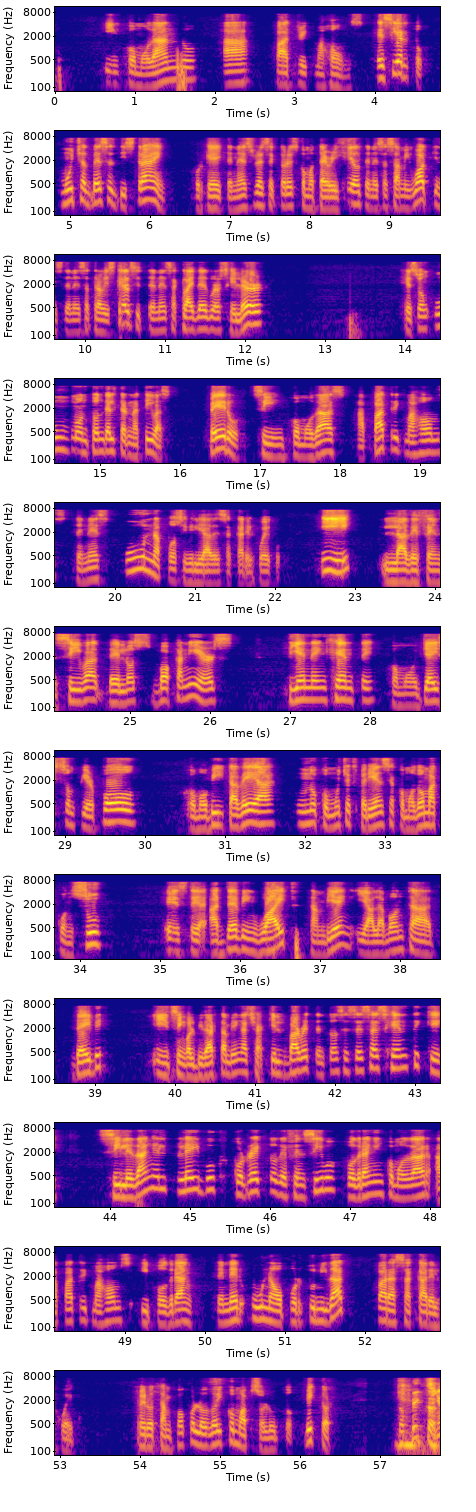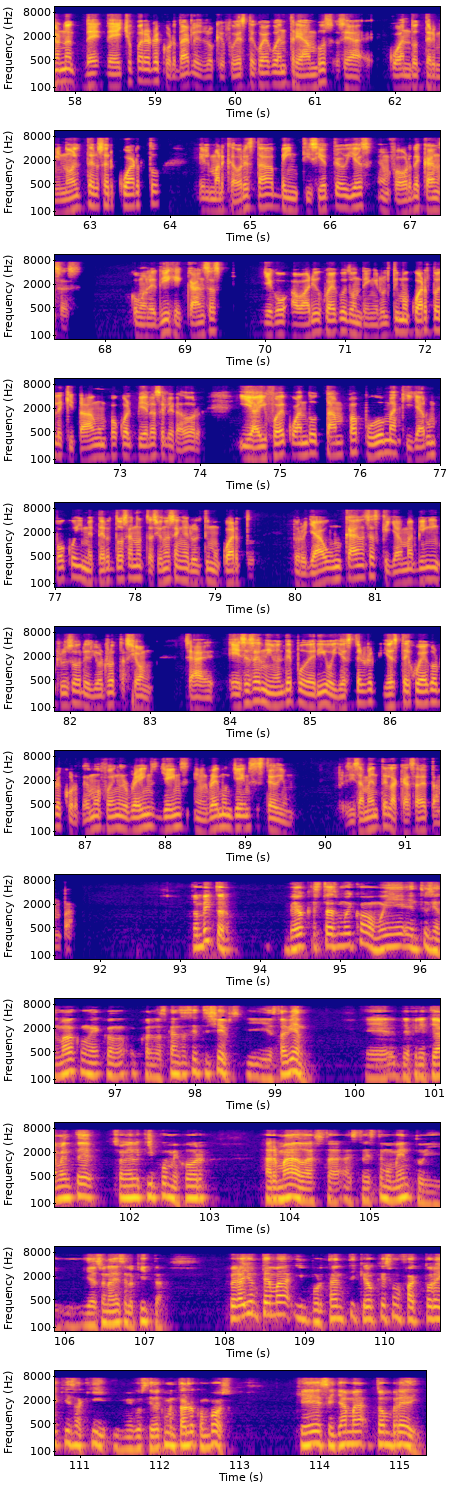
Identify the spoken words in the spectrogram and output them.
Incomodando a Patrick Mahomes. Es cierto, muchas veces distraen, porque tenés receptores como Terry Hill, tenés a Sammy Watkins, tenés a Travis Kelsey, tenés a Clyde Edwards Hiller, que son un montón de alternativas. Pero si incomodas a Patrick Mahomes, tenés una posibilidad de sacar el juego. Y la defensiva de los Buccaneers tienen gente como Jason Pierre-Paul, como Vita Vea, uno con mucha experiencia como Doma Konsu, este, a Devin White también y a Lavonta David y sin olvidar también a Shaquille Barrett. Entonces esa es gente que si le dan el playbook correcto defensivo podrán incomodar a Patrick Mahomes y podrán tener una oportunidad para sacar el juego. Pero tampoco lo doy como absoluto. Víctor. Don Víctor. Señor, de, de, hecho, para recordarles lo que fue este juego entre ambos, o sea, cuando terminó el tercer cuarto, el marcador estaba 27 a 10 en favor de Kansas. Como les dije, Kansas llegó a varios juegos donde en el último cuarto le quitaban un poco el pie al acelerador. Y ahí fue cuando Tampa pudo maquillar un poco y meter dos anotaciones en el último cuarto pero ya un Kansas que ya más bien incluso le dio rotación. O sea, ese es el nivel de poderío y este, y este juego, recordemos, fue en el, Raymond James, en Raymond James Stadium, precisamente la casa de Tampa. Don Víctor, veo que estás muy como muy entusiasmado con, eh, con, los Kansas City Chiefs y está bien. Eh, definitivamente son el equipo mejor armado hasta, hasta este momento y, y eso nadie se lo quita. Pero hay un tema importante y creo que es un factor X aquí, y me gustaría comentarlo con vos, que se llama Tom Brady.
